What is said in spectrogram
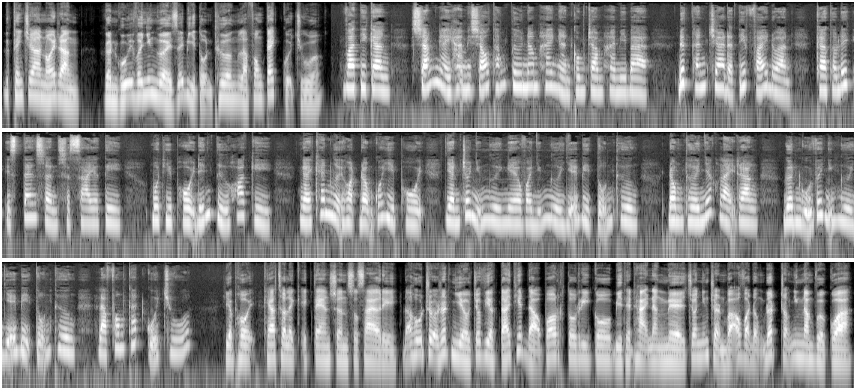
Đức Thánh Cha nói rằng gần gũi với những người dễ bị tổn thương là phong cách của Chúa. Vatican, sáng ngày 26 tháng 4 năm 2023, Đức Thánh Cha đã tiếp phái đoàn Catholic Extension Society, một hiệp hội đến từ Hoa Kỳ, Ngài khen ngợi hoạt động của hiệp hội dành cho những người nghèo và những người dễ bị tổn thương, đồng thời nhắc lại rằng gần gũi với những người dễ bị tổn thương là phong cách của Chúa. Hiệp hội Catholic Extension Society đã hỗ trợ rất nhiều cho việc tái thiết đảo Puerto Rico bị thiệt hại nặng nề cho những trận bão và động đất trong những năm vừa qua.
